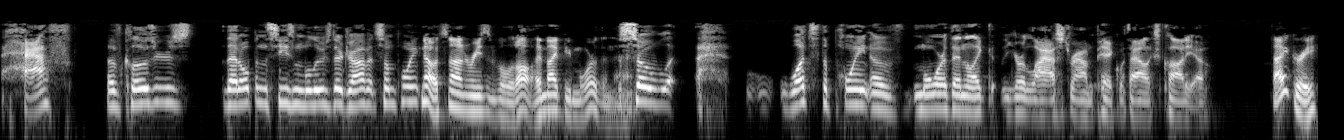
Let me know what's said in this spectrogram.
half of closers that open the season will lose their job at some point? no, it's not unreasonable at all. It might be more than that. So, what's the point of more than like your last round pick with Alex Claudio? I agree.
